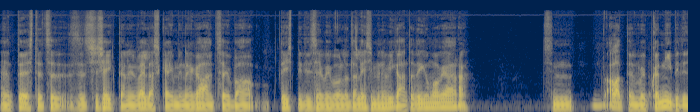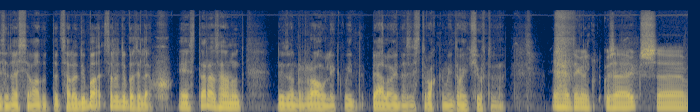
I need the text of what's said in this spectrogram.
tõesti, et see, see, see shakedown'il väljas käimine ka, et see juba teistpidi, see võib olla tal esimene viga, ta tegi oma vea ära. siin alati on, võib ka niipidi seda asja vaadata, et sa oled juba, sa oled juba selle uh, eest ära saanud, nüüd on rahulik, võid peal hoida, sest rohkem ei tohiks juhtuda. Jah, ja tegelikult, kui see üks äh,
